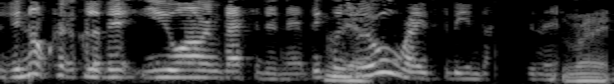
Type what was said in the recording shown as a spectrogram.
if you're not critical of it, you are invested in it because Yeah. we're all raised to be invested in it. Right.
